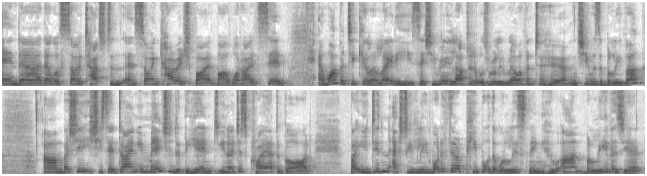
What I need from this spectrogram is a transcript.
and uh, they were so touched and, and, so encouraged by by what I had said. And one particular lady said she really loved it; it was really relevant to her, and she was a believer. Um, but she she said, Diane, you mentioned at the end, you know, just cry out to God but you didn't actually lead. What if there are people that were listening who aren't believers yet?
